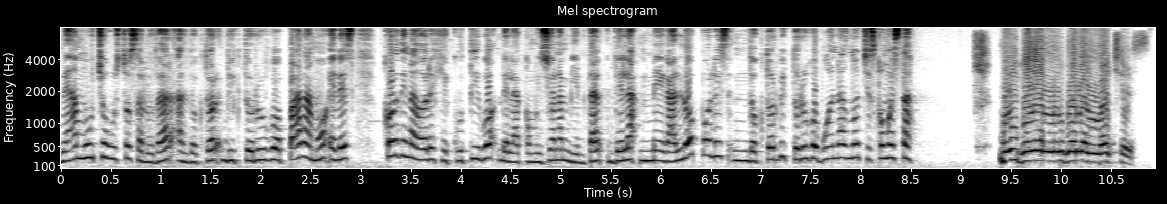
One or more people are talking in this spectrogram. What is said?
y me da mucho gusto saludar al doctor Víctor Hugo Páramo. Él es coordinador ejecutivo de la Comisión Ambiental de la Megalópolis. Doctor Víctor Hugo, buenas noches, ¿cómo está? Muy bien, muy buenas noches.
